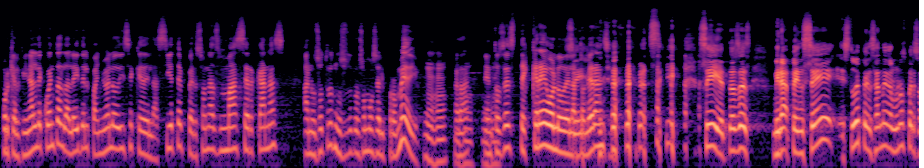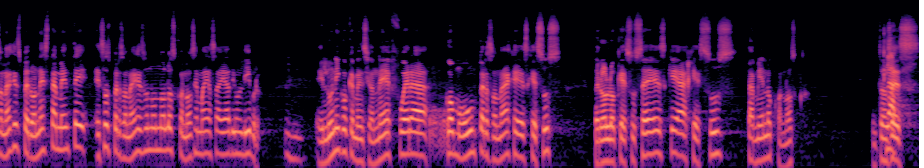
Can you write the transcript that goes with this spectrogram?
porque al final de cuentas la ley del pañuelo dice que de las siete personas más cercanas a nosotros, nosotros somos el promedio, ¿verdad? Entonces te creo lo de la Sí. tolerancia. sí, sí, entonces, mira, pensé, estuve pensando en algunos personajes, pero honestamente esos personajes uno no los conoce más allá de un libro. El único que mencioné fuera como un personaje es Jesús, pero lo que sucede es que a Jesús también lo conozco. Entonces,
